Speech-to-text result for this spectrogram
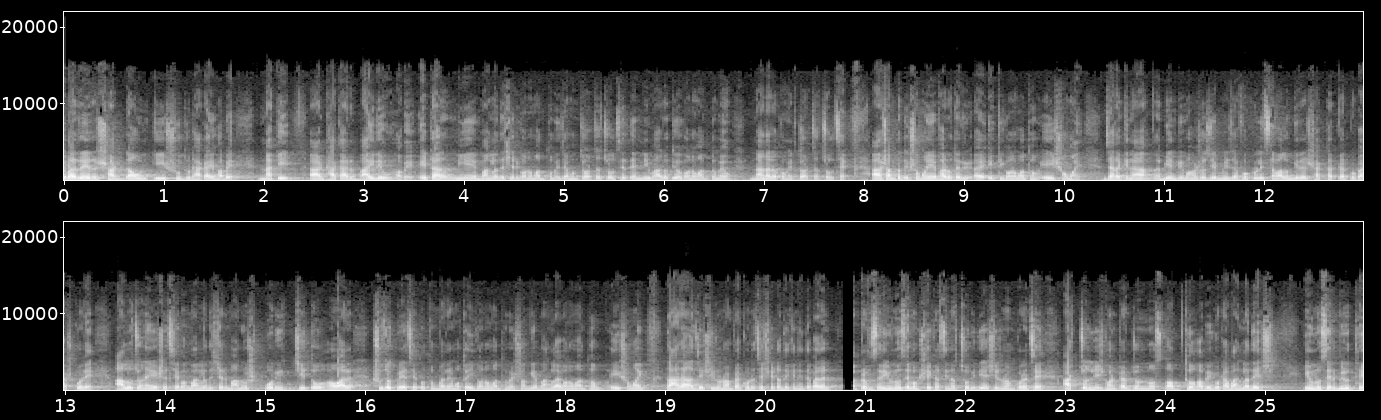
এবারের শাটডাউন কি শুধু ঢাকায় হবে নাকি ঢাকার বাইরেও হবে? এটা নিয়ে বাংলাদেশের গণমাধ্যমে যেমন চর্চা চলছে তেমনি ভারতীয় গণমাধ্যমেও নানা রকমের চর্চা চলছে। সাম্প্রতিক সময়ে ভারতের একটি গণমাধ্যম এই সময় যারা কিনা বিএনপি মহাসচিব মির্জা ফখরুল ইসলাম আলমগীরের সাক্ষাৎকার প্রকাশ করে আলোচনায় এসেছে এবং বাংলাদেশের মানুষ পরিচিত হওয়ার সুযোগ পেয়েছে প্রথমবারের মতো এই গণমাধ্যমের সঙ্গে। বাংলা গণমাধ্যম এই সময় তারা তারা যে শিরোনামটা করেছে সেটা দেখে নিতে পারেন। প্রফেসর ইউনুস এবং শেখ হাসিনার ছবি দিয়ে শিরোনাম করেছে, আটচল্লিশ ঘণ্টার জন্য স্তব্ধ হবে গোটা বাংলাদেশ। ইউনুসের বিরুদ্ধে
